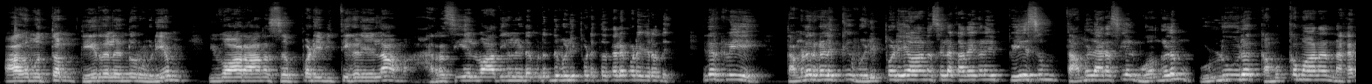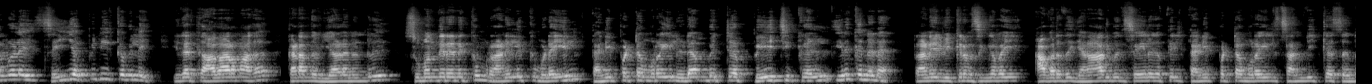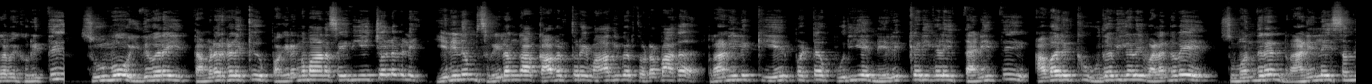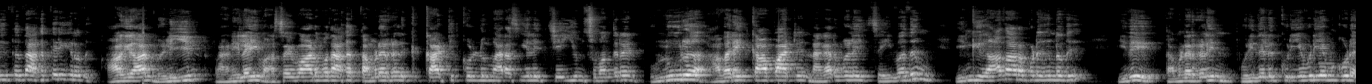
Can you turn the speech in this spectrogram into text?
ஆக மொத்தம் தேர்தல் என்ற ஒரு விடயம் இவ்வாறான செப்படை வித்திகளை எல்லாம் அரசியல்வாதிகளிடமிருந்து வெளிப்படுத்த தலைப்படுகிறது. இதற்கிடையே தமிழர்களுக்கு வெளிப்படையான சில கதைகளை பேசும் தமிழ் அரசியல் முகங்களும் உள்ளூர கமுக்கமான நகர்வுகளை செய்ய பின்னிற்கவில்லை இதற்கு ஆதாரமாக கடந்த வியாழனன்று சுமந்திரனுக்கும் ரணிலுக்கும் இடையில் தனிப்பட்ட முறையில் இடம்பெற்ற பேச்சுக்கள் இருக்கின்றன. ரணில் விக்ரமசிங்கவை அவரது ஜனாதிபதி செயலகத்தில் தனிப்பட்ட முறையில் சந்திக்க சென்றமை குறித்து சூமோ இதுவரை தமிழர்களுக்கு பகிரங்கமான செய்தியை சொல்லவில்லை. எனினும் ஸ்ரீலங்கா காவல்துறை மாதிபர் தொடர்பாக ரணிலுக்கு ஏற்பட்ட புதிய நெருக்கடிகளை தணித்து அவருக்கு உதவிகளை வழங்கவே சுமந்திரன் ரணிலை சந்தித்ததாக தெரிகிறது. ஆகையால் வெளியில் ரணிலை வசைபாடுவதாக தமிழர்களுக்கு காட்டிக்கொள்ளும் அரசியலை செய்யும் சுமந்திரன் உள்ளூர அவரை காப்பாற்றும் நகர்வுகளை செய்வதும் இங்கு ஆதாரப்படுகின்றது. இது தமிழர்களின் புரிதலுக்குரிய விடயம் கூட.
